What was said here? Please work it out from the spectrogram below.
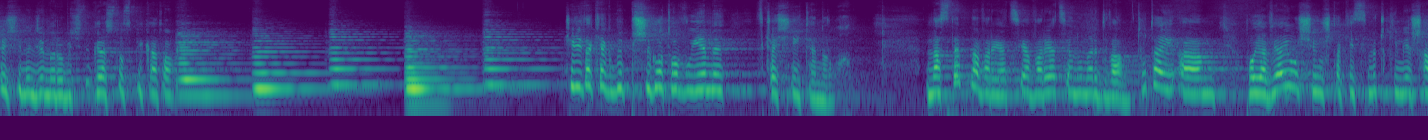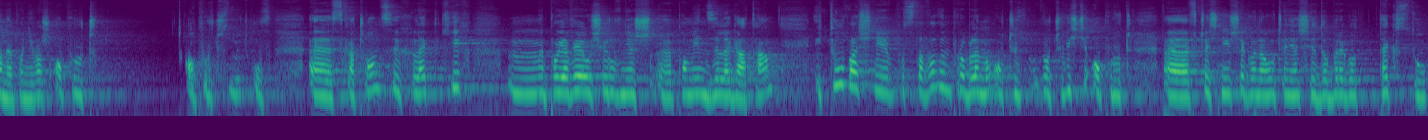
Też jeśli będziemy robić grać to spiccato. Czyli tak jakby przygotowujemy wcześniej ten ruch. Następna wariacja, wariacja numer dwa. Tutaj em, pojawiają się już takie smyczki mieszane, ponieważ oprócz Oprócz smyczków e, skaczących, lekkich, mm, pojawiają się również e, pomiędzy legata. I tu właśnie podstawowym problemem, oczy, oczywiście oprócz e, wcześniejszego nauczenia się dobrego tekstu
